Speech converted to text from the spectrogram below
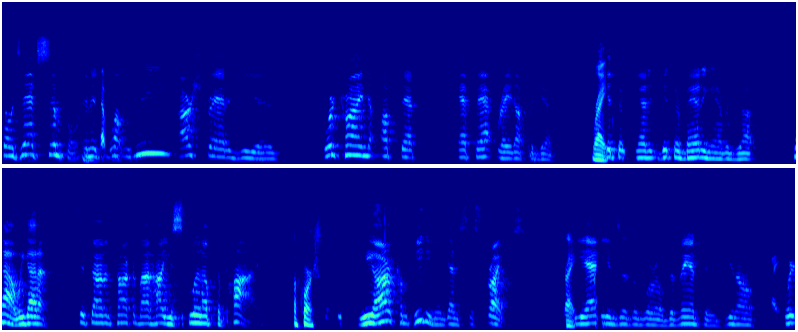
So it's that simple. And it, what we, our strategy is we're trying to up that at bat rate up again. Right. Get their, get their batting average up. Now we got to sit down and talk about how you split up the pie. Of course. We are competing against the stripes right. the Adyens of the world, the Vantage, you know, right.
